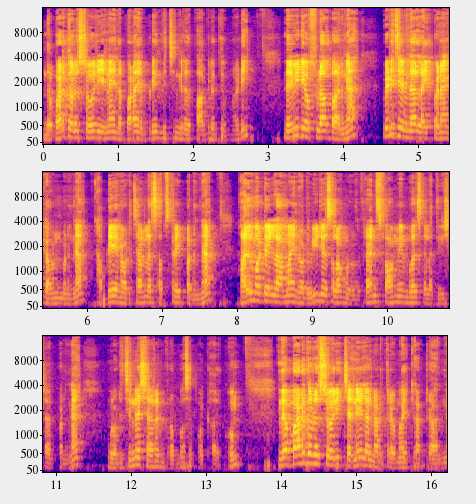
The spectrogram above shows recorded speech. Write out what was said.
இந்த படத்தோட ஸ்டோரி என்ன இந்த படம் எப்படி இருந்துச்சுங்கிறத பார்க்குறதுக்கு முன்னாடி இந்த வீடியோ ஃபுல்லாக பாருங்கள் பிடிச்சிருந்தா லைக் பண்ணுங்க கமெண்ட் பண்ணுங்க. அப்படியே என்னோட சேனலை சப்ஸ்கிரைப் பண்ணுங்க. அது மட்டும் இல்லாமல் என்னோட வீடியோஸ் எல்லாம் உங்களோட ஃப்ரெண்ட்ஸ் ஃபார்ம் மெம்பர்ஸ் எல்லாத்தையும் ஷேர் பண்ணுங்க. உங்களோட சின்ன ஷேர் எனக்கு ரொம்ப சப்போர்ட்டாக இருக்கும். இந்த படத்தோட ஸ்டோரி சென்னையில் நடத்துகிற மாதிரி காட்டுறாங்க.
